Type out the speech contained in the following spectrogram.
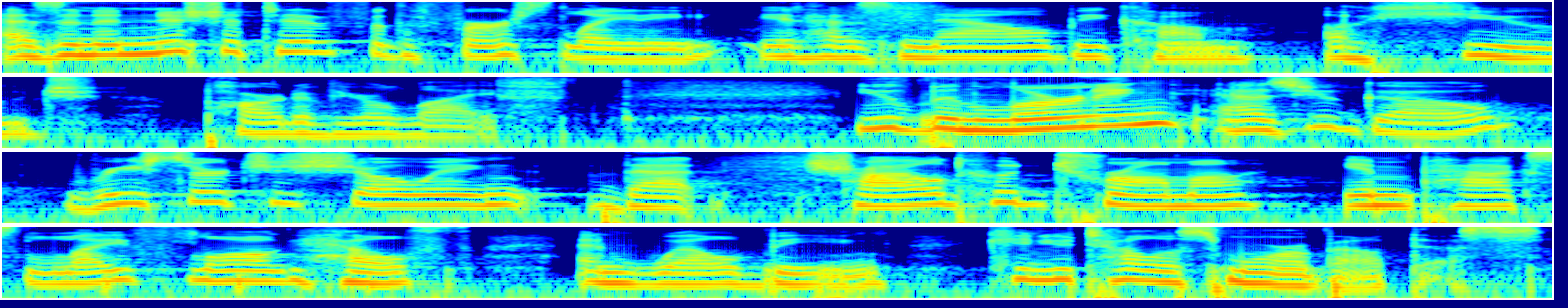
as an initiative for the First Lady. It has now become a huge part of your life. You've been learning as you go. Research is showing that childhood trauma impacts lifelong health and well being. Can you tell us more about this?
